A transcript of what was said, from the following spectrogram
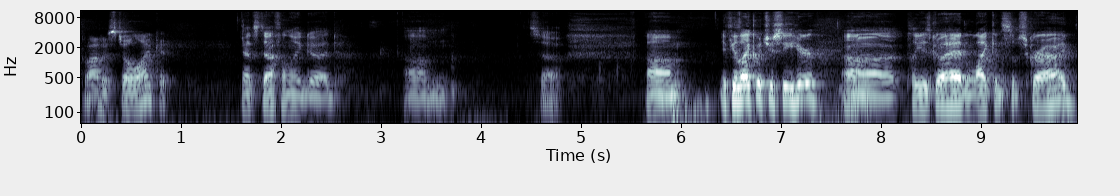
glad I still like it. That's definitely good. Um, so, um, if you like what you see here, uh, please go ahead and like and subscribe.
